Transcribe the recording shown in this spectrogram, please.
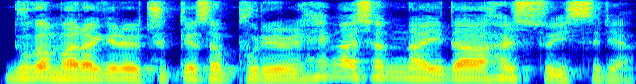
누가 말하기를 주께서 불의를 행하셨나이다 할 수 있으랴.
